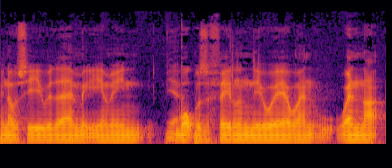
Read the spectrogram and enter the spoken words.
and obviously you were there, Mickey. I mean, Yeah. what was the feeling the way when when that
